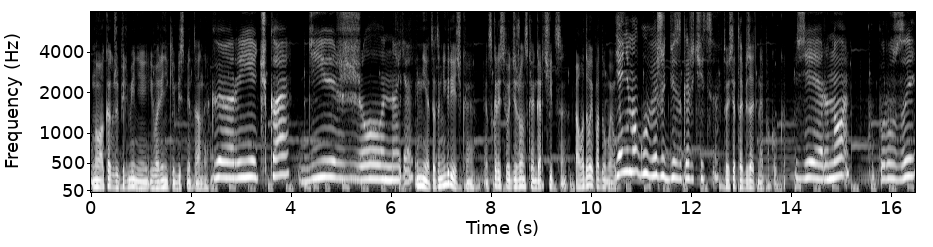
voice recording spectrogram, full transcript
Ну а как же пельмени и вареники без сметаны? Гречка дижоная. Нет, это не гречка. Это, скорее всего, дижонская горчица. А вот давай подумаем. Я не могу выжить без горчицы. То есть это обязательная покупка. Зерно кукурузы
